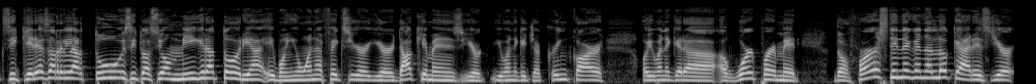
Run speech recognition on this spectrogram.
si quieres arreglar tu situación migratoria, y when you want to fix your, your documents, your, you want to get your green card, or you want to get a, a work permit, the first thing they're going to look at is your,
